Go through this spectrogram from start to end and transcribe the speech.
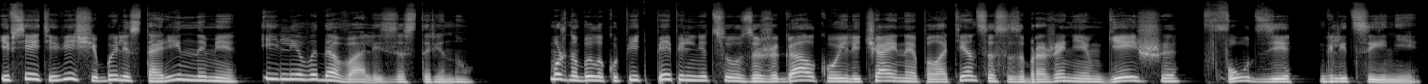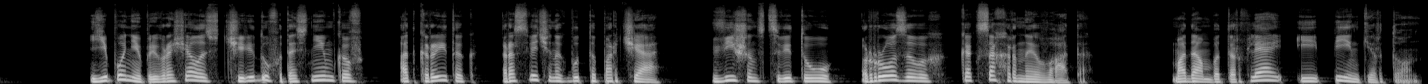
И все эти вещи были старинными или выдавались за старину. Можно было купить пепельницу, зажигалку или чайное полотенце с изображением гейши, фудзи, глицинии. Япония превращалась в череду фотоснимков, открыток, рассвеченных будто парча, вишен в цвету, розовых, как сахарная вата. Мадам Баттерфляй и Пинкертон.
